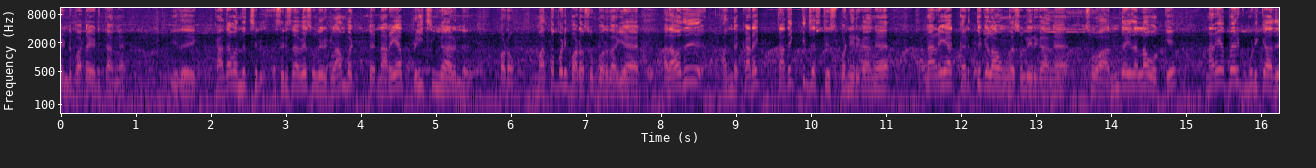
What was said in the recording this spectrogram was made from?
ரெண்டு பாட்டாக எடுத்தாங்க. இது கதை வந்து சிறு சிறுசாகவே சொல்லியிருக்கலாம் பட் நிறையா ப்ரீச்சிங்காக இருந்தது படம். மற்றபடி படம் சூப்பர் தான். ஏ அதாவது அந்த கடை கதைக்கு ஜஸ்டிஸ் பண்ணியிருக்காங்க. நிறையா கருத்துக்கள் அவங்க சொல்லியிருக்காங்க. ஸோ அந்த இதெல்லாம் ஓகே நிறைய பேருக்கு பிடிக்காது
